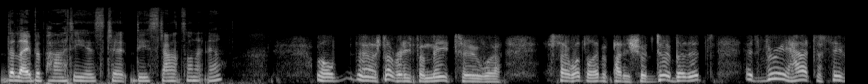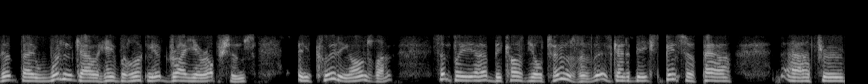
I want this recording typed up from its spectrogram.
the Labour Party as to their stance on it now? Well, no, it's not really for me to uh, say what the Labour Party should do, but it's it's very hard to see that they wouldn't go ahead with looking at dry year options, including Onslow, simply uh, because the alternative is going to be expensive power uh, through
